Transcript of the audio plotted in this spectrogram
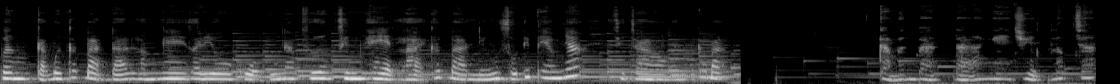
Vâng, cảm ơn các bạn đã lắng nghe radio của Vũ Nam Phương. Xin hẹn lại các bạn những số tiếp theo nhé. Xin chào các bạn. Cảm ơn bạn đã nghe chuyện lớp chat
